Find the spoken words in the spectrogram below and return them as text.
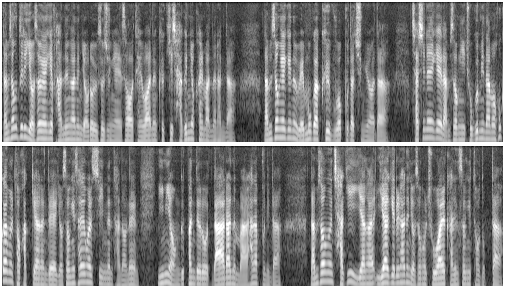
남성들이 여성에게 반응하는 여러 요소 중에서 대화는 극히 작은 역할만을 한다. 남성에게는 외모가 그 무엇보다 중요하다. 자신에게 남성이 조금이나마 호감을 더 갖게 하는데 여성이 사용할 수 있는 단어는 이미 언급한 대로 나라는 말 하나뿐이다. 남성은 자기 이야기를 하는 여성을 좋아할 가능성이 더 높다.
